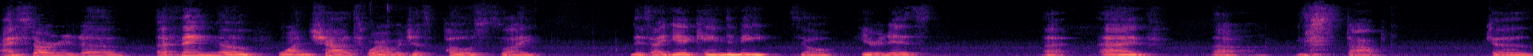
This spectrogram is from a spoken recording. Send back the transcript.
I started a, a thing of one shots where I would just post, like, this idea came to me, so here it is. Uh, I've uh, stopped because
